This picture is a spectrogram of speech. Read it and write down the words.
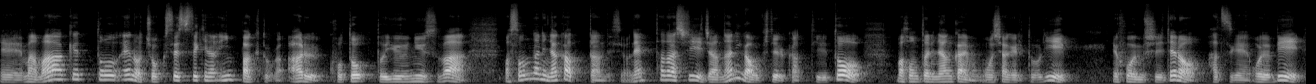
えーまあ、マーケットへの直接的なインパクトがあることというニュースは、まあ、そんなになかったんですよね。ただしじゃあ何が起きてるかっていうと、まあ、本当に何回も申し上げる通り FOMC での発言および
